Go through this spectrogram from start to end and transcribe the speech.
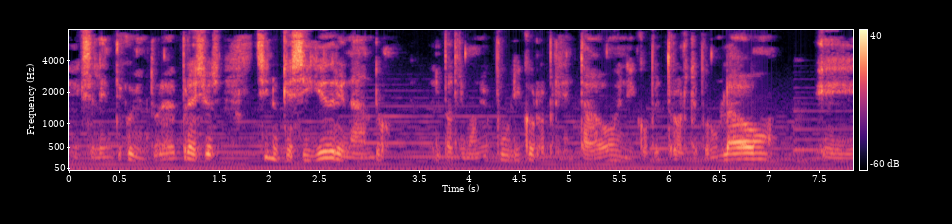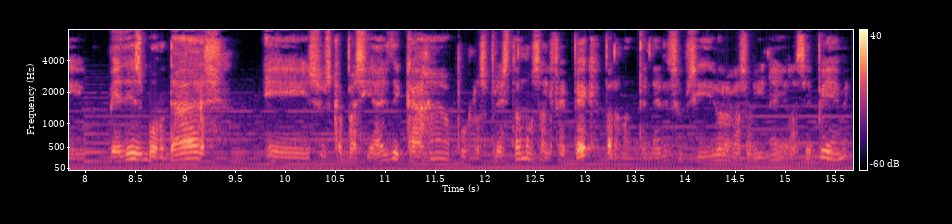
excelente coyuntura de precios, sino que sigue drenando el patrimonio público representado en Ecopetrol, que por un lado eh, ve desbordadas eh, sus capacidades de caja por los préstamos al FEPEC para mantener el subsidio a la gasolina y a la CPM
